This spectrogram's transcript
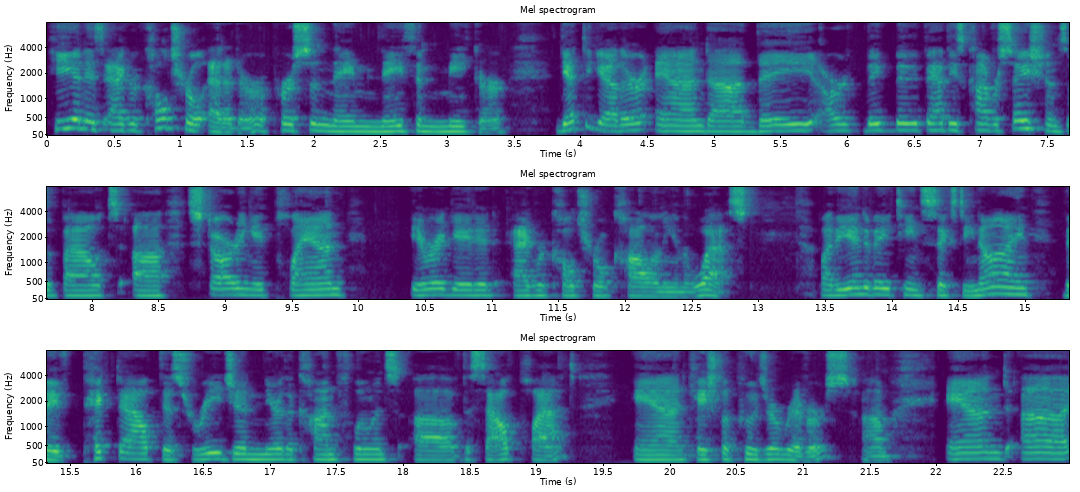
He and his agricultural editor, a person named Nathan Meeker, get together and uh, they are they, have had these conversations about uh, starting a plan irrigated agricultural colony in the West. By the end of 1869, they've picked out this region near the confluence of the South Platte and Cache-la-Poudre rivers. Um, and uh,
